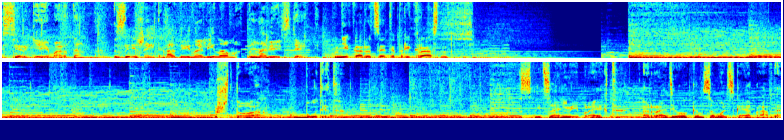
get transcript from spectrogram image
Сергей Мардан заряжает адреналином на весь день. Мне кажется, это прекрасно. Что будет? Специальный проект «Радио Комсомольская правда».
